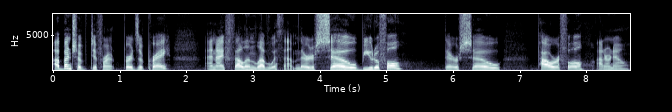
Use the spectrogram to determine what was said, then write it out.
a bunch of different birds of prey, and I fell in love with them. They're so beautiful, they're so powerful. I don't know.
